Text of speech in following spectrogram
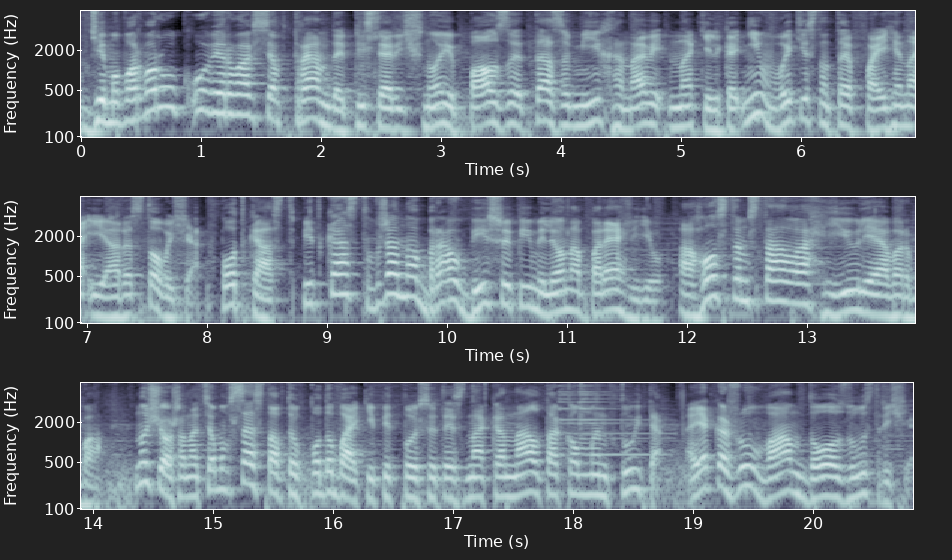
Діма Варварук увірвався в тренди після річної паузи та зміг навіть на кілька днів витіснити Фейгіна і Арестовича. Подкаст Підкаст вже набрав більше півмільйона переглядів, а гостем стала Юлія Верба. Ну що ж, а на цьому все. Ставте вподобайки, підписуйтесь на канал та коментуйте. А я кажу вам до зустрічі.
